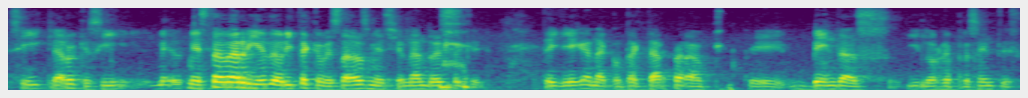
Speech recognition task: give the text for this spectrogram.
Sí, claro que sí. Me, estaba riendo ahorita que me estabas mencionando eso que te llegan a contactar para que vendas y los representes.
